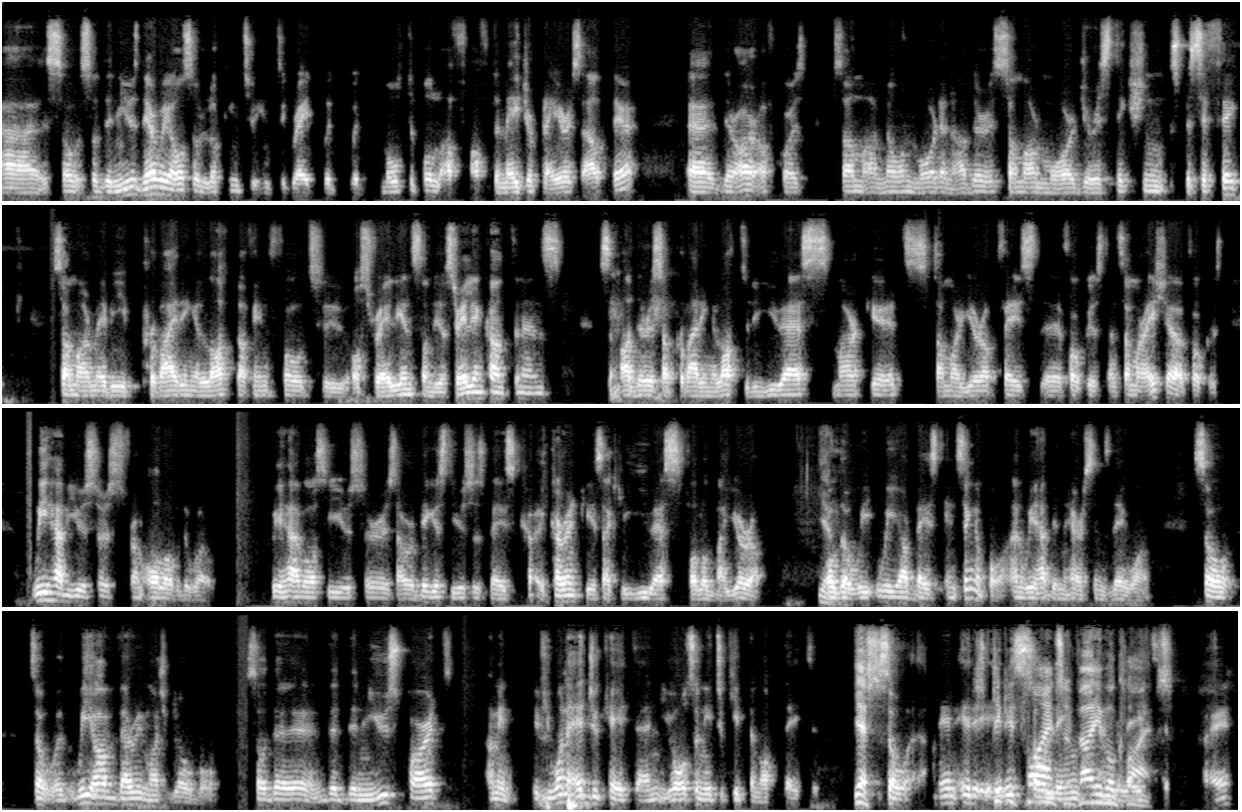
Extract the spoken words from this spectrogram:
Uh, so, so the news there, we're also looking to integrate with, with multiple of, of the major players out there. Uh, there are, of course, some are known more than others. Some are more jurisdiction specific. Some are maybe providing a lot of info to Australians on the Australian continents. Some mm. others are providing a lot to the US markets. Some are Europe based uh, focused and some are Asia focused we have users from all over the world. We have Aussie users. Our biggest users base currently is actually US, followed by Europe. Yeah. Although we, we are based in Singapore and we have been here since day one. So so we are very much global. So the the, the news part I mean, if you want to educate them, you also need to keep them updated. Yes. So I mean, it, it is clients so and valuable related, clients. right?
